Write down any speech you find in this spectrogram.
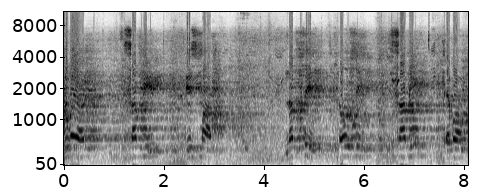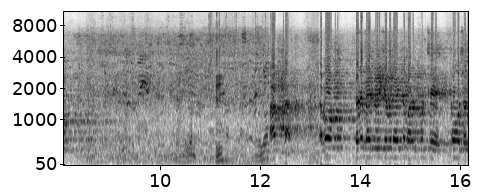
রুবায়াত, সাব্বির ইসমাম নফসিন তৌসিন সাবি এবং আপনার এবং তাদের মেন্টর হিসেবে দায়িত্ব পালন করছে কৌশল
